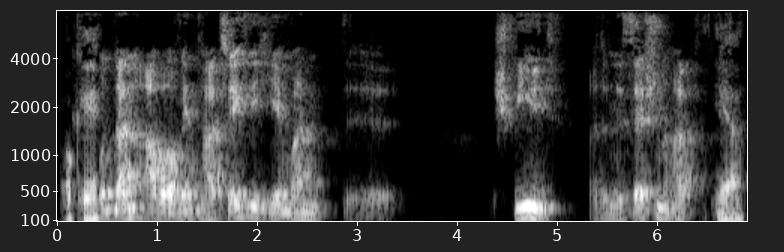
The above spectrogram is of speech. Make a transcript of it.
Okay. Und dann aber, wenn tatsächlich jemand äh, spielt, also eine Session hat, Ja.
